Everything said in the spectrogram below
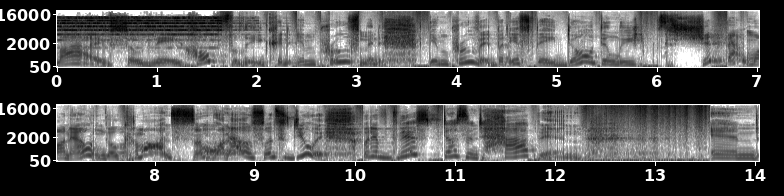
lives so they hopefully can improvement improve it. But if they don't, then we shit that one out and go, come on, someone else, let's do it. But if this doesn't happen, and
